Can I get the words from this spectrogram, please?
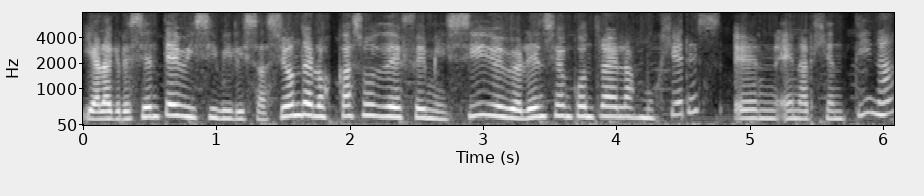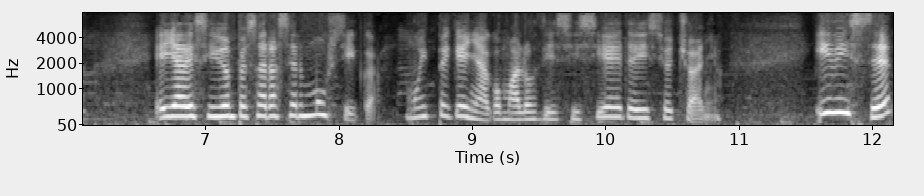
y a la creciente visibilización de los casos de femicidio y violencia en contra de las mujeres en, en Argentina, ella decidió empezar a hacer música, muy pequeña, como a los 17, 18 años. Y dice,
